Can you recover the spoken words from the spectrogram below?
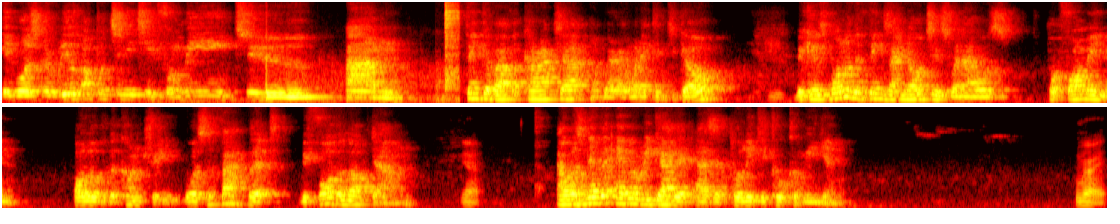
it was a real opportunity for me to um, think about the character and where I wanted it to go. Because one of the things I noticed when I was performing all over the country was the fact that before the lockdown, yeah. I was never ever regarded as a political comedian. Right.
